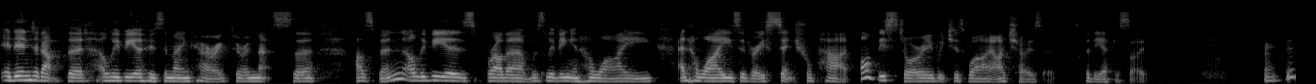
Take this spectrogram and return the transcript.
it ended up that Olivia, who's the main character, and Matt's the husband, Olivia's brother was living in Hawaii, and Hawaii is a very central part of this story, which is why I chose it for the episode. Very good.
